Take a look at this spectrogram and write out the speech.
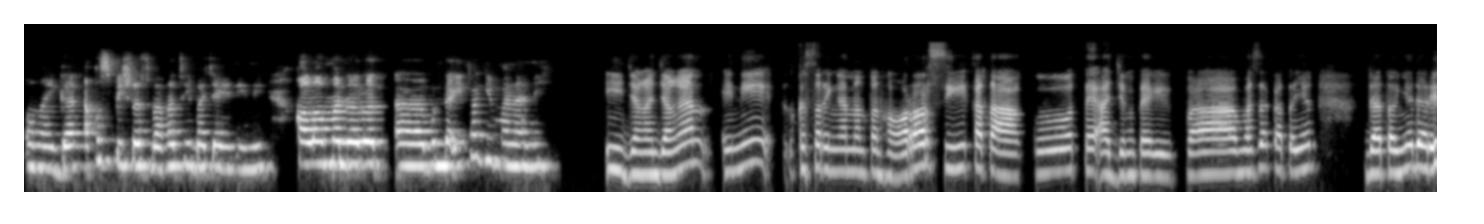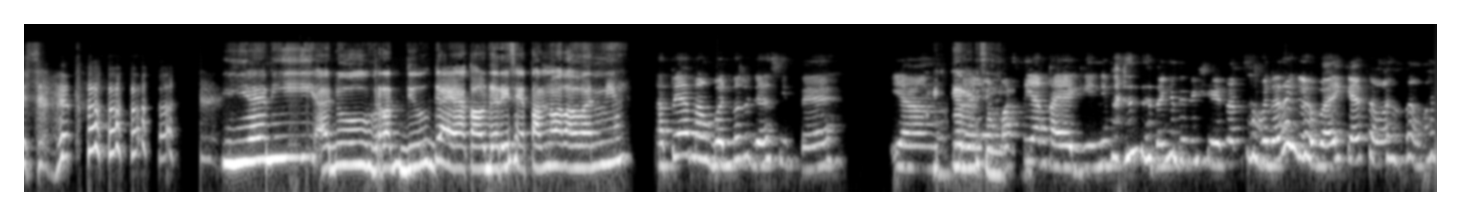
Oh my God, aku speechless banget sih bacain ini. Kalau menurut eh, Bunda Iva gimana nih? Ih, jangan-jangan ini keseringan nonton horor sih kata aku, Teh Ajeng Teh Iva. Masa katanya datangnya dari setan. Iya nih, aduh berat juga ya kalau dari setan lawannya. Tapi emang bener gak sih, Teh? Yang, Bener ya, yang pasti yang kayak gini pada datangnya dari syaitan. Sebenarnya gak baik ya teman-teman.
